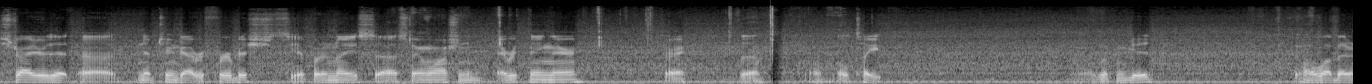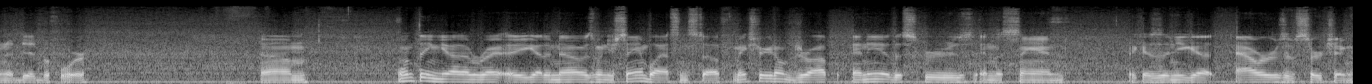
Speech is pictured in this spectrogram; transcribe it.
Strider that uh, Neptune got refurbished. See, I put a nice uh, stone wash and everything there. Sorry, the a little tight looking good. a whole lot better than it did before. Um, one thing you gotta uh, you gotta know is when you're sandblasting stuff, make sure you don't drop any of the screws in the sand because then you got hours of searching.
